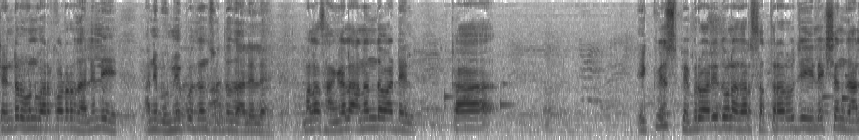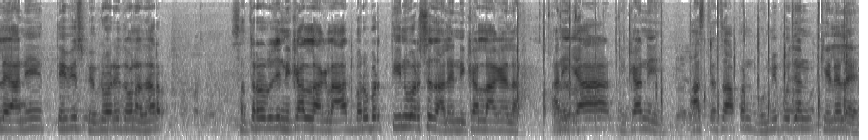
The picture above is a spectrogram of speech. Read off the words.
टेंडर होऊन वर्क ऑर्डर झालेली आहे आणि भूमिपूजनसुद्धा झालेलं आहे. मला सांगायला आनंद वाटेल का एकवीस फेब्रुवारी दोन हजार सतरा रोजी इलेक्शन झाले आणि तेवीस फेब्रुवारी दोन हजार सतरा रोजी निकाल लागला. आज बरोबर तीन वर्ष झाले निकाल लागायला. आणि या ठिकाणी आज त्याचं आपण भूमिपूजन केलेलं आहे.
